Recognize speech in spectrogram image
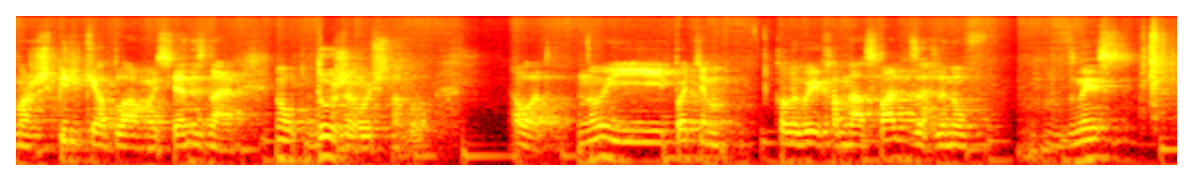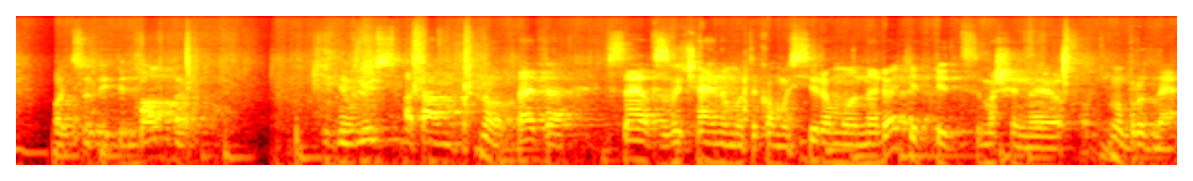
може шпільки обламуються, я не знаю. Ну, дуже гучно було. От. Ну і потім, коли виїхав на асфальт, заглянув вниз, от сюди під бампер. І дивлюсь, а там, ну, знаєте, все в звичайному такому сірому нальоті під машиною, ну, брудне.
